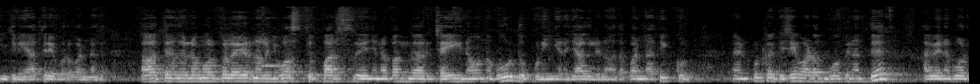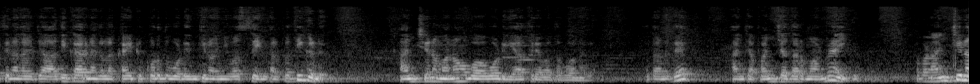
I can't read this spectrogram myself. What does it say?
ಇಂಚಿನ ಯಾತ್ರೆ ಬರೋ ಬಣ್ಣಗ. ಆತನದೆಲ್ಲ ಮೊಲ್ಪಲ ಏರ್ನಲ್ಲಿ ವಸ್ತು, ಪರ್ಸ್, ಎಂಜಿನ, ಬಂಗಾರ ಚೈನ ಒಂದು ಬೂರ್ದುಪ್ಪು ಇಂಜಿನ ಜಾಗಲಿನ ಅದ ಬಣ್ಣ ತಿಕ್ಕುಂಡು ಅವನ್ ಪುಲ್ಕ ಕಿಸೆ ಗೋಪಿನತ್ ಅವೇನ ಬೋಡ್ತಿನ ಅಧಿಕಾರಿನಗೆಲ್ಲ ಕೈಟ್ ಕೊರದು ಬೋಡು ಇಂತಿನ ಒಂಜಿ ವಸ್ತು ಹೆಂಗ್ ಕಲ್ಪ ತಿಕ್ಕಂಡು ಅಂಚಿನ ಮನೋಭಾವ ಬೋಡು ಯಾತ್ರೆ ಬತ್ತ ಬೋನಗ. ಅದಾನದೆ, ಅಂಚ ಪಂಚಧರ್ಮ ಅಂದ್ರೆ ಐಕು ಅಪ್ಪಣ ಅಂಚಿನ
